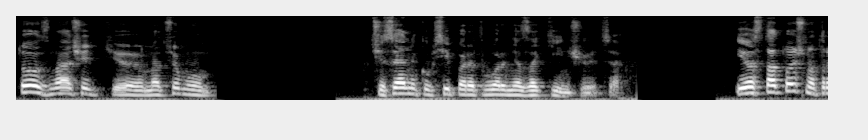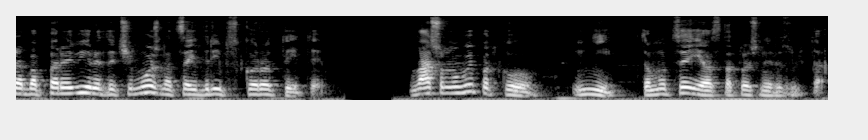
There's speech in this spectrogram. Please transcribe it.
то значить е, на цьому чисельнику всі перетворення закінчуються. І остаточно треба перевірити, чи можна цей дріб скоротити. В нашому випадку ні. Тому це є остаточний результат.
